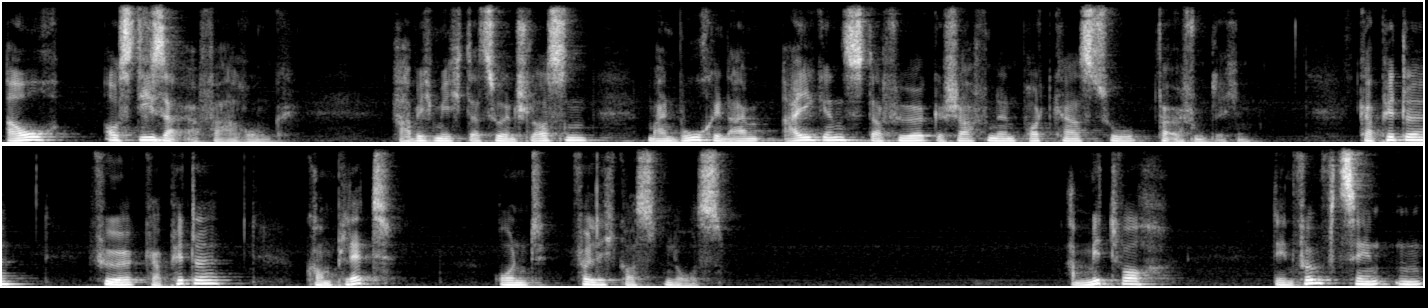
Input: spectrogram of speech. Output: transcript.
Auch aus dieser Erfahrung habe ich mich dazu entschlossen, mein Buch in einem eigens dafür geschaffenen Podcast zu veröffentlichen. Kapitel für Kapitel, komplett und völlig kostenlos. Am Mittwoch, den 15.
